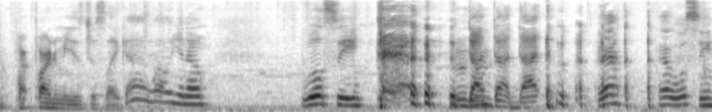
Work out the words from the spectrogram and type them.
uh, part, part of me is just like ah well you know we'll see dot dot dot Yeah, yeah. We'll see.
